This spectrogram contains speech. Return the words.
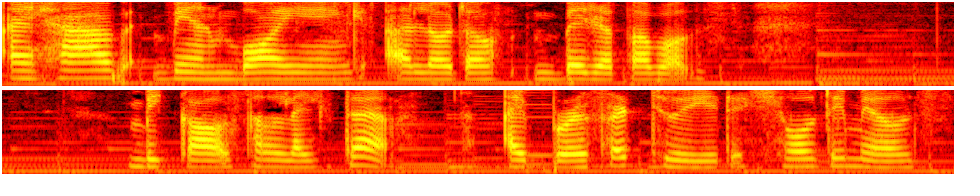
I have been buying a lot of vegetables because I like them. I prefer to eat healthy meals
